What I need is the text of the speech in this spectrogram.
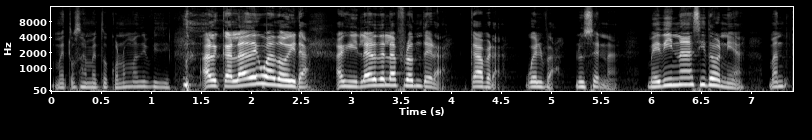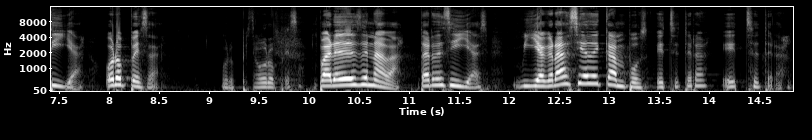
Me, o sea, me tocó lo más difícil. Alcalá de Guadoira, Aguilar de la Frontera, Cabra, Huelva, Lucena, Medina Sidonia, Mantilla, Oropesa, Oropesa, Oro pesa. Paredes de Nava, Tardecillas, Villagracia de Campos, etcétera, etcétera.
